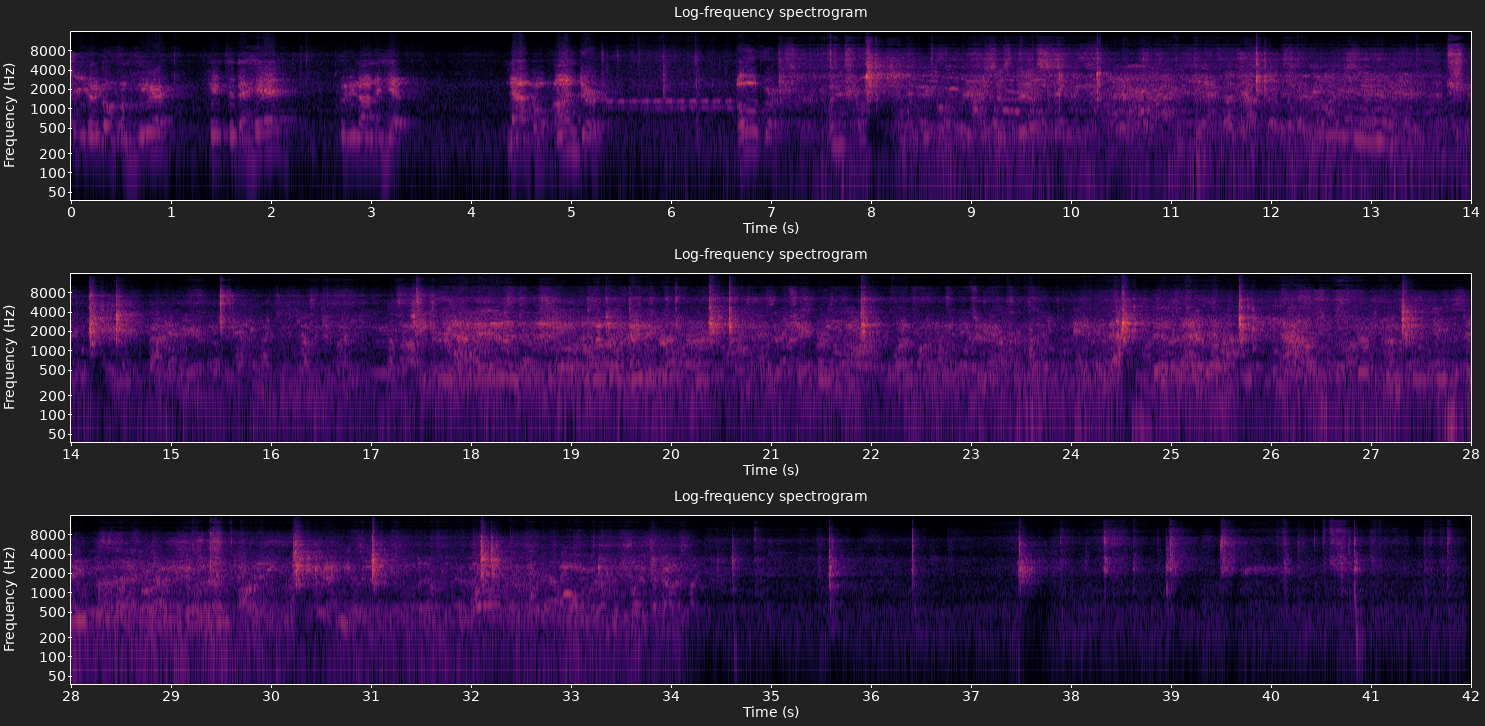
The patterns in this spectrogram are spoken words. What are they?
You're gonna go from here, hit to the head, put it on the hip.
